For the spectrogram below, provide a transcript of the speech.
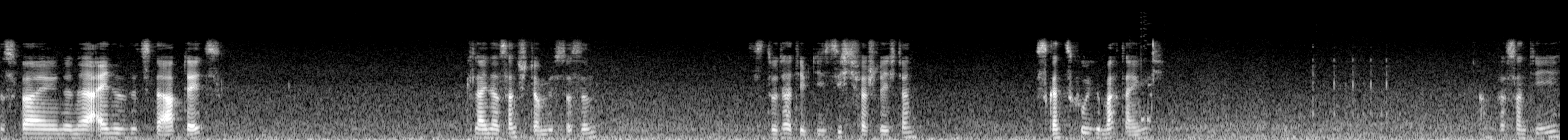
Das war in der einen letzten Updates. Kleiner Sandsturm ist das denn. Das tut halt die Sicht verschlechtern. Ist ganz cool gemacht eigentlich. Was sind die?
